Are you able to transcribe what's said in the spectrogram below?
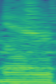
here.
